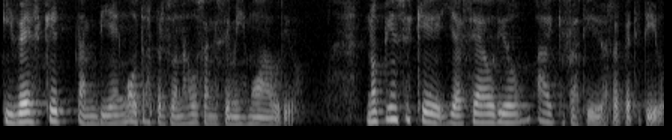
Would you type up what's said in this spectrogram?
y ves que también otras personas usan ese mismo audio. No pienses que ya ese audio, ay, qué fastidio, es repetitivo.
